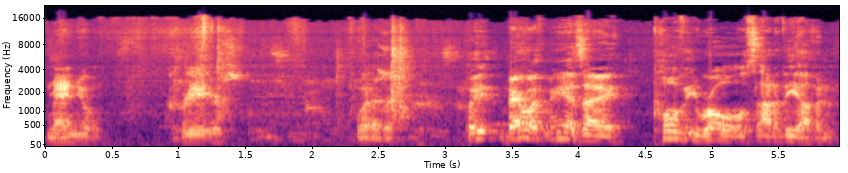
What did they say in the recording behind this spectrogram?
manual creators. Whatever. But bear with me as I pull the rolls out of the oven.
